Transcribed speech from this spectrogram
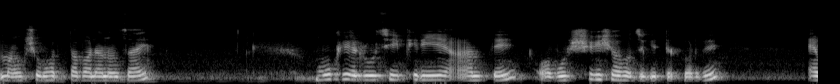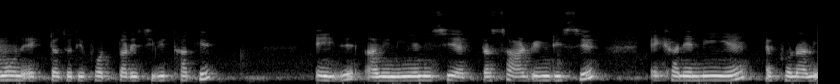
মাংস ভর্তা বানানো যায়, মুখের রুচি ফিরিয়ে আনতে অবশ্যই সহযোগিতা করবে। এমন একটা যদি ভর্তা রেসিপি থাকে, এই যে আমি নিয়ে নিছি একটা সার্ভিং ডিশে এখানে নিয়ে এখন আমি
